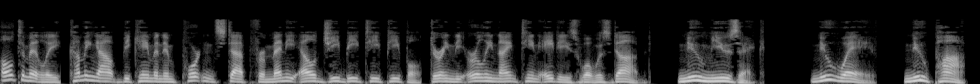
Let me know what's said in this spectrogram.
Ultimately, coming out became an important step for many LGBT people. During the early 1980s, what was dubbed new music, new wave, new pop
